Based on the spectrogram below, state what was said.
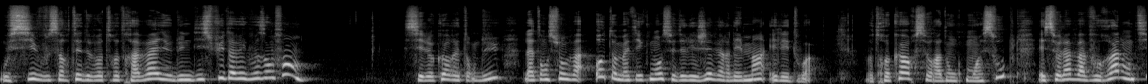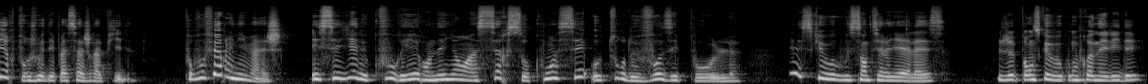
ou si vous sortez de votre travail ou d'une dispute avec vos enfants. Si le corps est tendu, l'attention va automatiquement se diriger vers les mains et les doigts. Votre corps sera donc moins souple et cela va vous ralentir pour jouer des passages rapides. Pour vous faire une image, Essayez de courir en ayant un cerceau coincé autour de vos épaules. Est-ce que vous vous sentiriez à l'aise? Je pense que vous comprenez l'idée.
